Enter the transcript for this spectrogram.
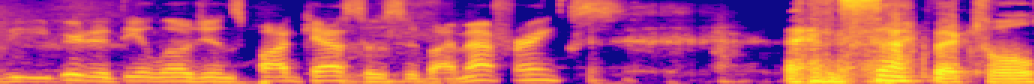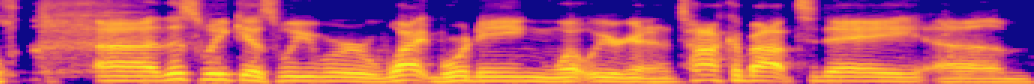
the Bearded Theologians podcast hosted by Matt Franks and Zach Bechtold. Uh, this week, as we were whiteboarding what we were going to talk about today, um,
